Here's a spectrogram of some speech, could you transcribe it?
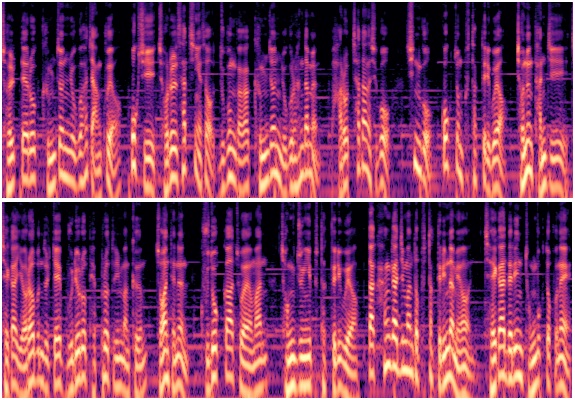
절대로 금전 요구하지 않고요. 혹시 저를 사칭해서 누군가가 금전 요구를 한다면 바로 차단하시고 신고 꼭 좀 부탁드리고요. 저는 단지 제가 여러분들께 무료로 베풀어 드릴 만큼 저한테는 구독과 좋아요만 정중히 부탁드리고요. 딱 한 가지만 더 부탁드린다면 제가 드린 종목 덕분에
